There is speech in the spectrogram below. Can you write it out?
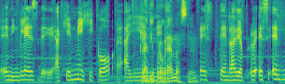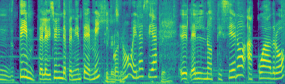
en inglés de aquí en México, ahí en- Radioprogramas, ¿no? este, en radio, es, en TIM, Televisión Independiente de México, Televisión. ¿no? Él hacía el, el noticiero a cuadro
